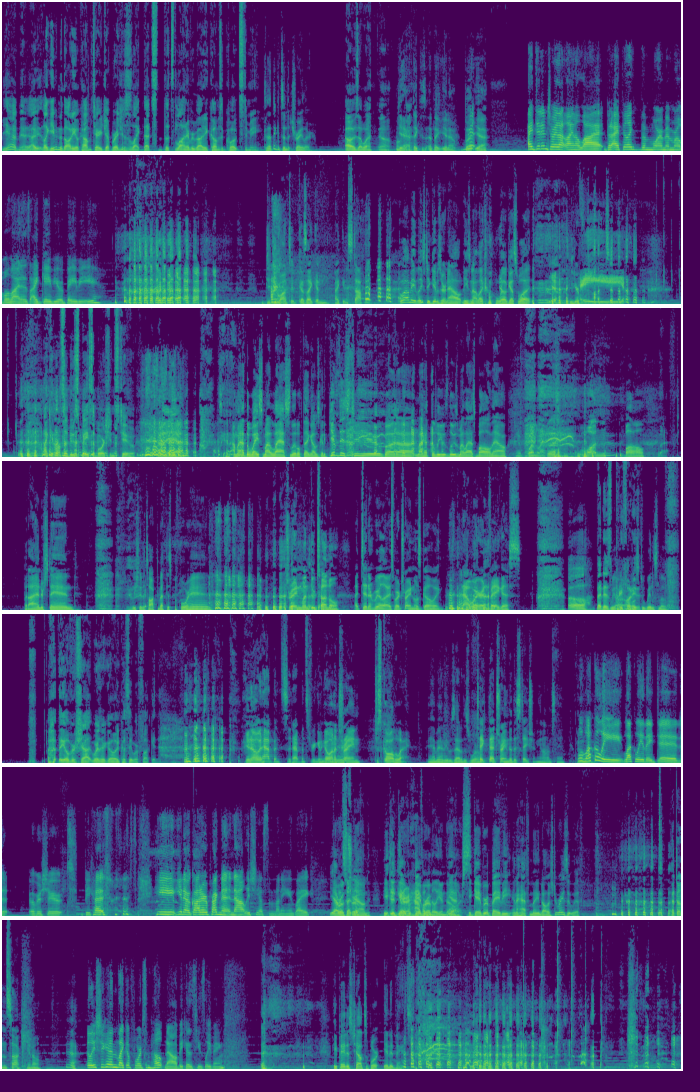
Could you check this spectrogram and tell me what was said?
Yeah, man. I mean, like even in the audio commentary, Jeff Bridges is like, "That's that's the line everybody comes and quotes to me." Because I think it's in the trailer. Oh, is that what? Oh, okay. Yeah, I think this, I think you know, but Re- yeah. I did enjoy that line a lot, but I feel like the more memorable line is "I gave you a baby." Did you want it? Because I can, I can stop it. Well, I mean, at least he gives her an out. He's not like, "Well, guess what? Yeah. You're Hey, I can also do space abortions too. Uh, yeah. I'm gonna have to waste my last little thing. I was gonna give this to you, but uh, might have to lose lose my last ball now. You have one left. one ball left. But I understand. We should have talked about this beforehand. Train went through tunnel. I didn't realize where train was going. Now we're in Vegas. Oh, that is We pretty are funny. almost to Winslow. they overshot where they're going because they were fucking. You know, it happens. It happens. If you're going to go on a Yeah. train, just go all the way. Yeah, man, he was out of this world. Take that train to the station. You know what I'm saying? Well, luckily, luckily they did overshoot because he, you know, got her pregnant, and now at least she has some money. Like, yeah, I wrote that true. down. He did get her half a million yeah, dollars. he gave her a baby and a half a million dollars to raise it with. That doesn't suck, you know. Yeah, at least she can like afford some help now because he's leaving. he paid his child support in advance.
